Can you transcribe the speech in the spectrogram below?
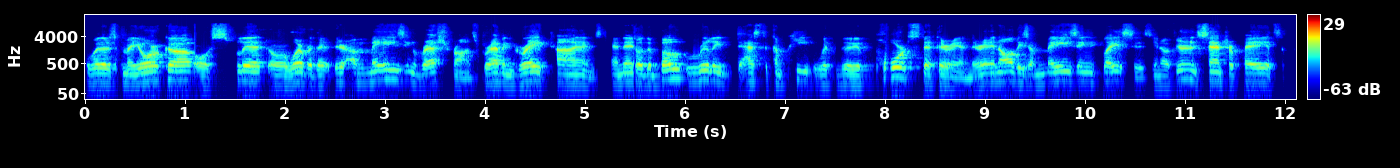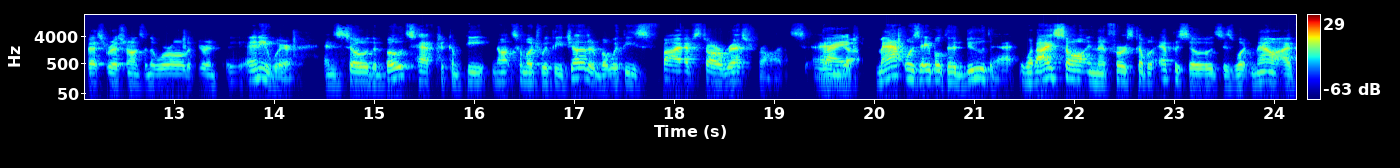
whether it's Majorca or Split or wherever, they're, they're amazing restaurants. We're having great times. And then so the boat really has to compete with the ports that they're in. They're in all these amazing places. You know, if you're in Saint Tropez, it's the best restaurants in the world. If you're in anywhere, And so the boats have to compete not so much with each other, but with these five star restaurants. And Right. uh, Matt was able to do that. What I saw in the first couple of episodes is what now I've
